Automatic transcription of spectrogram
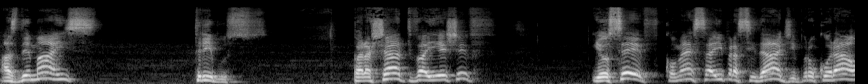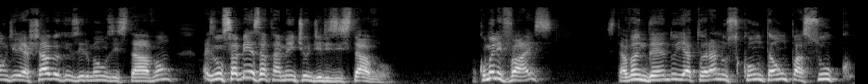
As demais tribos. Parashat Vayeshev, Yosef começa a ir para a cidade procurar onde ele achava que os irmãos estavam, mas não sabia exatamente onde eles estavam. Como ele faz? Estava andando e a Torá nos conta um pasuk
